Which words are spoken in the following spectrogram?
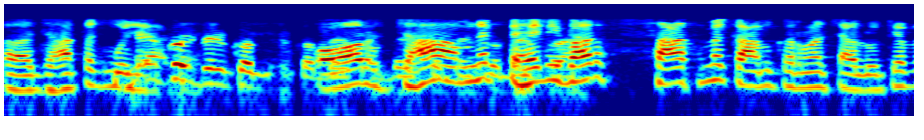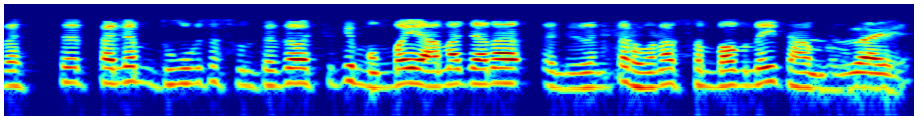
जहाँ तक मुझे बिल्कुल बिल्कुल बिल्कुल और जहाँ हमने पहली। बार साथ में काम करना चालू किया वैसे पहले हम दूर से सुनते थे और क्योंकि मुंबई आना जाना निरंतर होना संभव नहीं था हम। राइट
